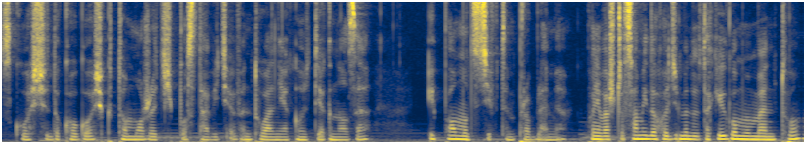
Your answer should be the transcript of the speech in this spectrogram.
zgłoś się do kogoś, kto może Ci postawić ewentualnie jakąś diagnozę i pomóc Ci w tym problemie. Ponieważ czasami dochodzimy do takiego momentu,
